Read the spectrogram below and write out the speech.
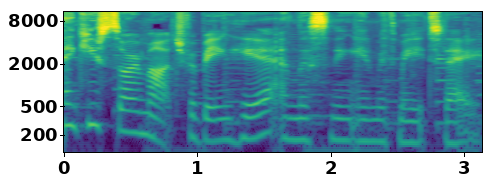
Thank you so much for being here and listening in with me today.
